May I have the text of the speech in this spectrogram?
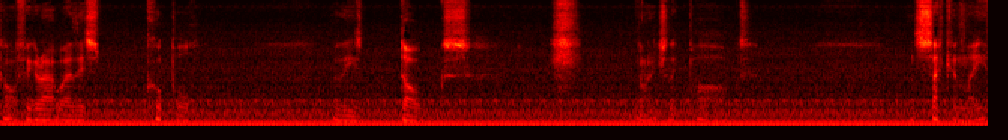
Can't figure out where this couple of these dogs are actually parked. And secondly,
